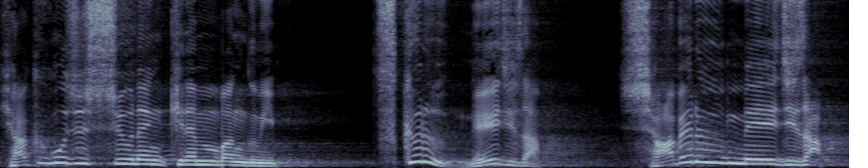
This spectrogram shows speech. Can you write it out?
150周年記念番組作る明治座喋る明治座。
